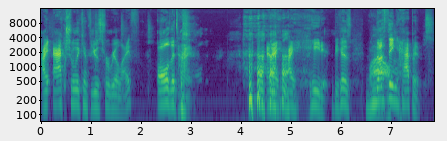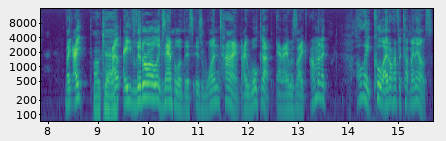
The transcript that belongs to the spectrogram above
I actually confuse for real life all the time. and I I hate it because nothing happens. Like I Okay. I, a literal example of this is one time I woke up and I was like, I'm gonna. Oh wait, cool. I don't have to cut my nails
